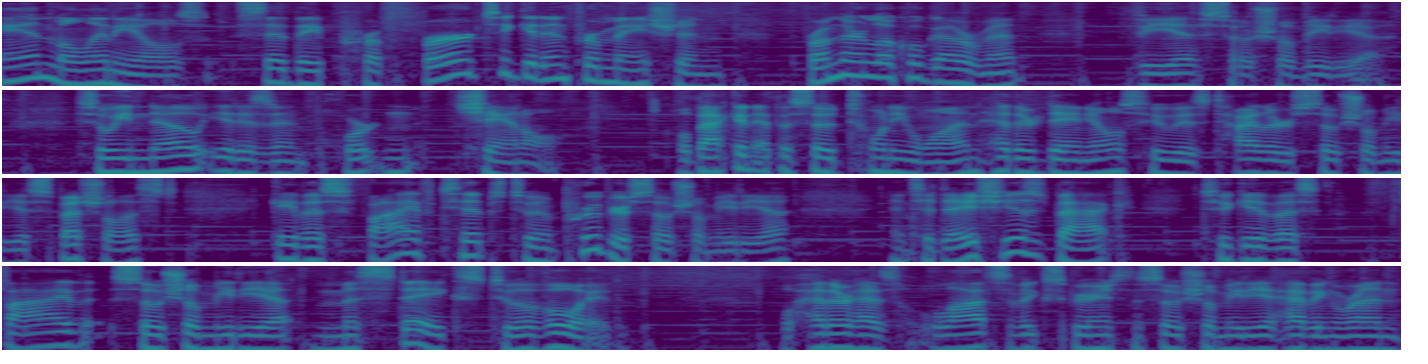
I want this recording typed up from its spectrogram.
and millennials said they prefer to get information from their local government via social media. So we know it is an important channel. Well, back in episode 21, Heather Daniels, who is Tyler's social media specialist, gave us five tips to improve your social media. And today she is back to give us five social media mistakes to avoid. Well, Heather has lots of experience in social media, having run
